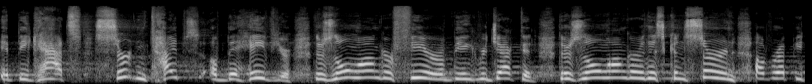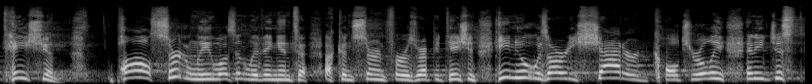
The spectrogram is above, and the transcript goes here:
it begats certain types of behavior. There's no longer fear of being rejected. There's no longer this concern of reputation. Paul certainly wasn't living into a concern for his reputation. He knew it was already shattered culturally, and he just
